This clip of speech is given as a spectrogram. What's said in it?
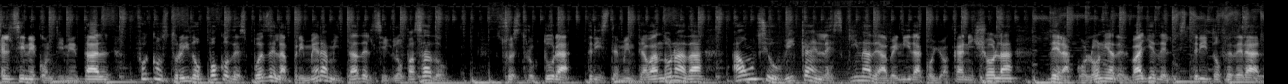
El cine continental fue construido poco después de la primera mitad del siglo pasado. Su estructura, tristemente abandonada, aún se ubica en la esquina de Avenida Coyoacán y Xola de la Colonia del Valle del Distrito Federal.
